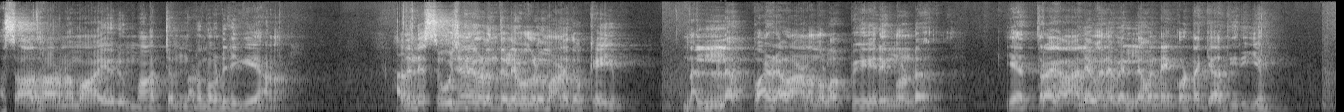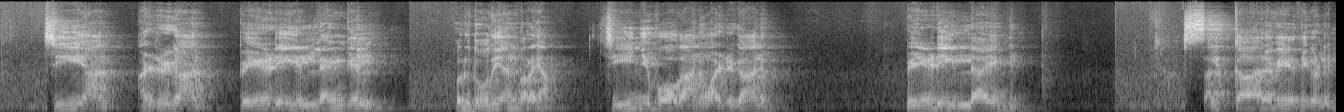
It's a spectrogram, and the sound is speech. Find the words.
അസാധാരണമായൊരു മാറ്റം നടന്നുകൊണ്ടിരിക്കുകയാണ് അതിന്റെ സൂചനകളും തെളിവുകളുമാണ് ഇതൊക്കെയും. നല്ല പഴമാണെന്നുള്ള പേരും കൊണ്ട് എത്ര കാലം ഇങ്ങനെ വല്ലവന്റെയും കൊട്ടയ്ക്കാതിരിക്കും ചെയ്യാൻ അഴുകാൻ പേടിയില്ലെങ്കിൽ ഒരു ദൂത് ഞാൻ പറയാം. ചീഞ്ഞു പോകാനും അഴുകാനും പേടിയില്ല എങ്കിൽ സൽക്കാരവേദികളിൽ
